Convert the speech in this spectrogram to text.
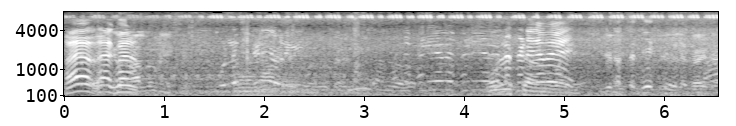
হ্যাঁ একবার ফেটে যাবে দেখতে গাড়িটা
